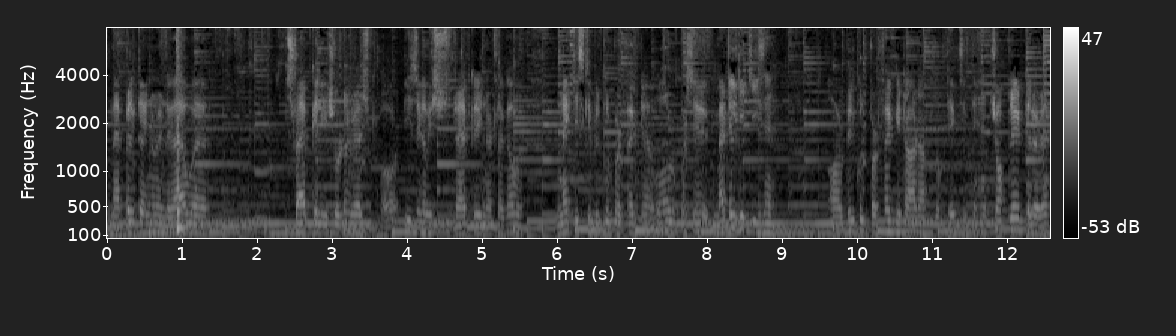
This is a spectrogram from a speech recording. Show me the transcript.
मैपल का इन्होंने लगाया हुआ है। स्ट्रैप के लिए शोल्डर रेस्ट और इस जगह भी स्ट्रैप के लिए नट लगा हुआ है। नेक इसकी बिल्कुल परफेक्ट है और ऊपर से मेटल की चीज़ है। और बिल्कुल परफेक्ट गिटार आप लोग देख सकते हैं। चॉकलेट कलर है।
